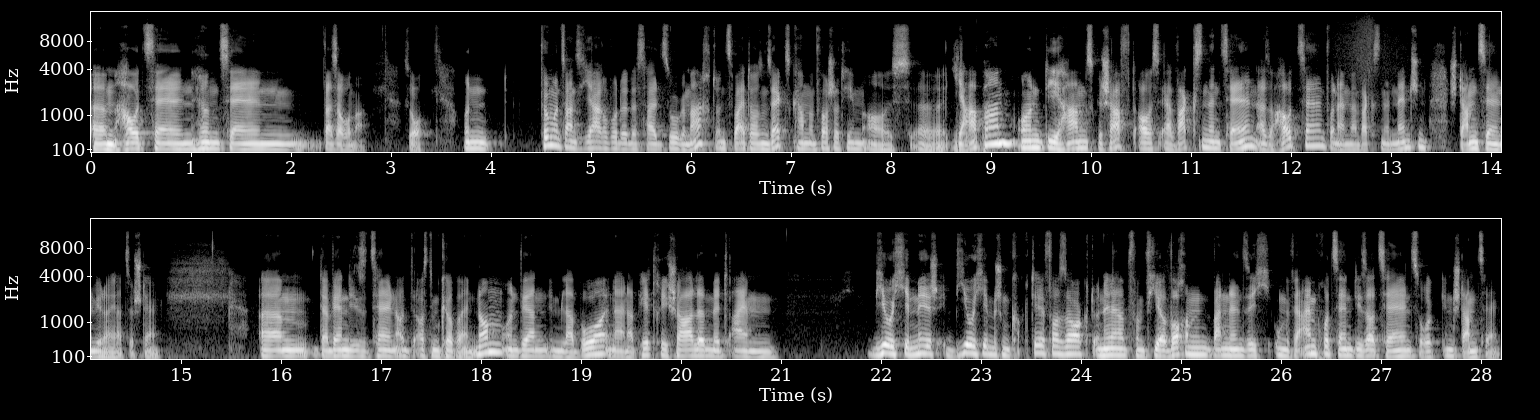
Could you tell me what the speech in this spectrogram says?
ähm, Hautzellen, Hirnzellen, was auch immer. So. Und 25 Jahre wurde das halt so gemacht und 2006 kam ein Forscherteam aus äh, Japan und die haben es geschafft, aus erwachsenen Zellen, also Hautzellen von einem erwachsenen Menschen, Stammzellen wiederherzustellen. Ähm, da werden diese Zellen aus dem Körper entnommen und werden im Labor in einer Petrischale mit einem biochemisch, biochemischen Cocktail versorgt und innerhalb von vier Wochen wandeln sich ungefähr ein Prozent dieser Zellen zurück in Stammzellen.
